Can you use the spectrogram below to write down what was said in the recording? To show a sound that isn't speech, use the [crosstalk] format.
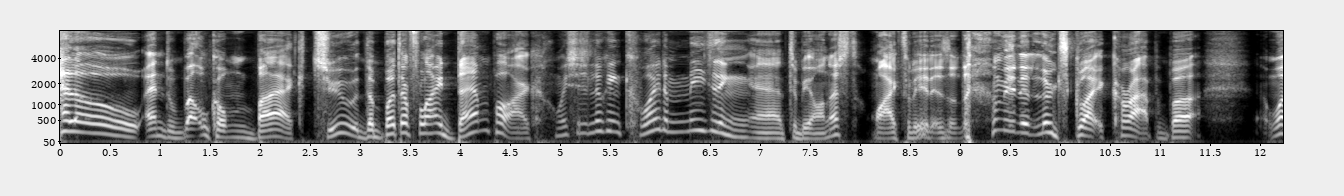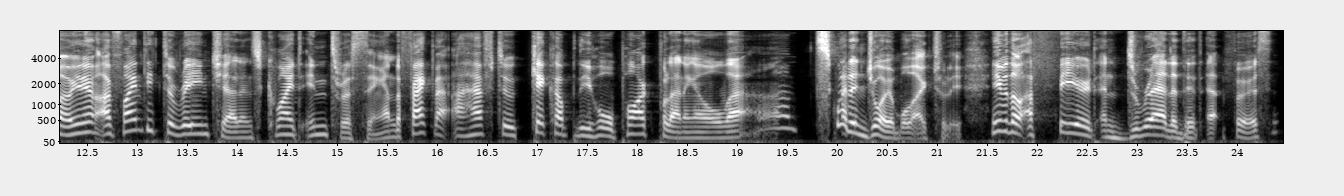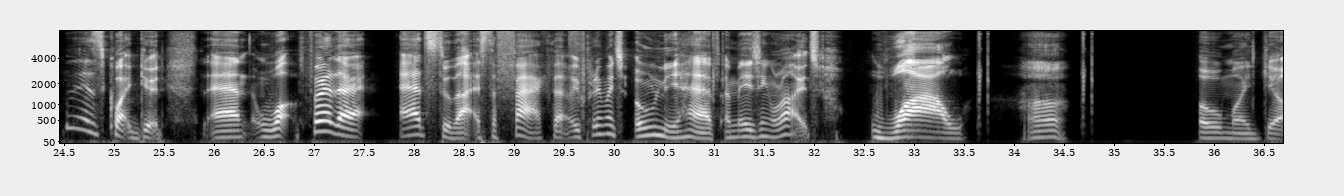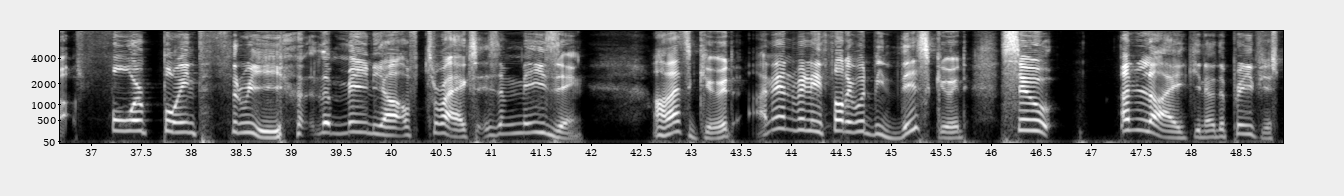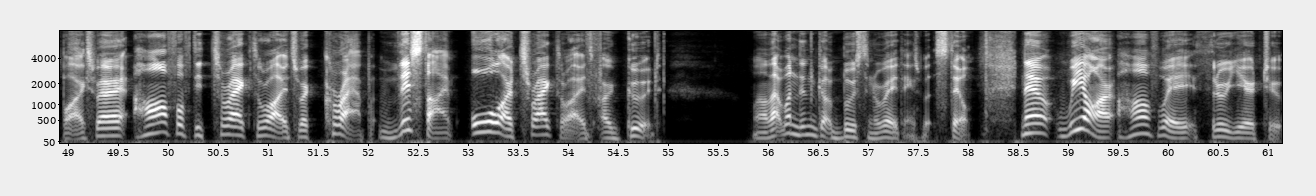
Hello and welcome back to the Butterfly Dam Park, which is looking quite amazing uh, to be honest. Well actually it isn't, [laughs] I mean it looks quite crap, but well you know I find the terrain challenge quite interesting and the fact that I have to kick up the whole park planning and all that, uh, it's quite enjoyable actually. Even though I feared and dreaded it at first, it's quite good. And what further adds to that is the fact that we pretty much only have amazing rides. Wow! [gasps] oh my god. 4.3! [laughs] the mania of tracks is amazing. Oh, that's good. I didn't really thought it would be this good. So, unlike, you know, the previous parks where half of the tracked rides were crap, this time all our tracked rides are good. Well, that one didn't get a boost in the ratings, but still. Now, we are halfway through year two.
